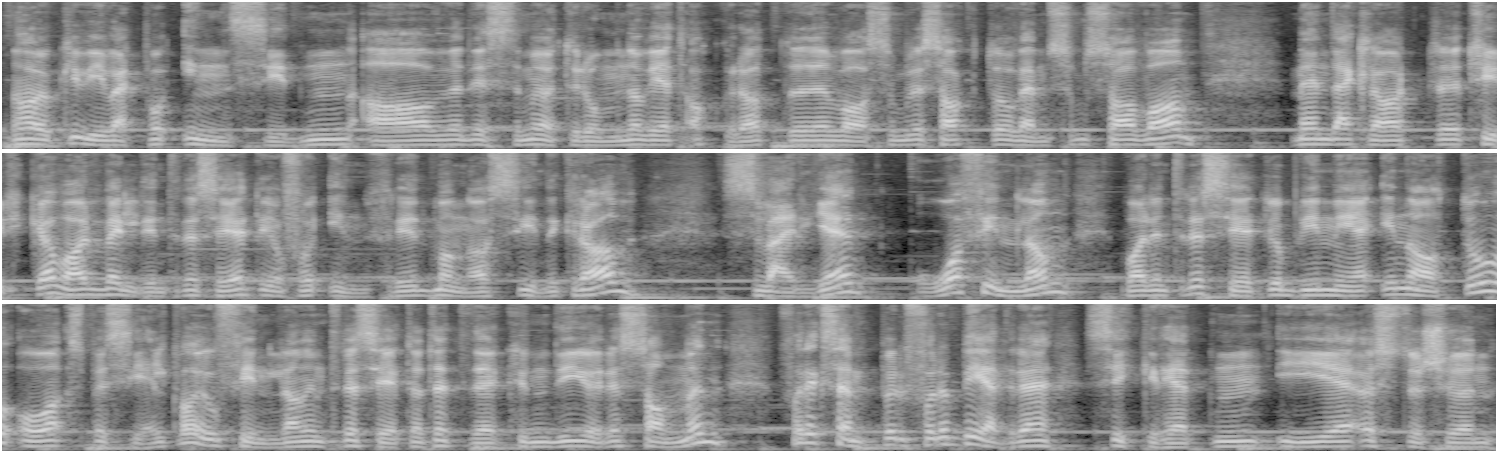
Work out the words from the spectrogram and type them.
Nå har jo ikke vi vært på innsiden av disse møterommene og vet akkurat eh, hva som ble sagt og hvem som sa hva. Men det er klart, eh, Tyrkia var veldig interessert i å få innfridd mange av sine krav. Sverige og Finland var interessert i å bli med i Nato, og spesielt var jo Finland interessert i at dette kunne de gjøre sammen, f.eks. For, for å bedre sikkerheten i Østersjøen.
